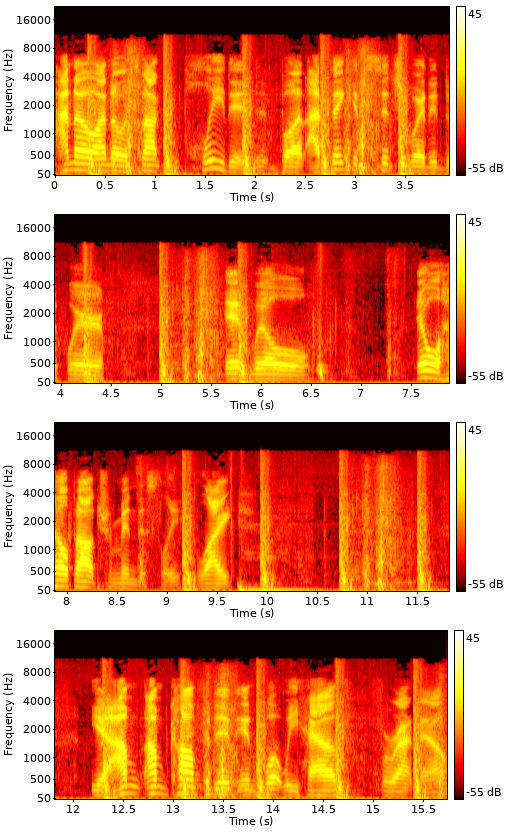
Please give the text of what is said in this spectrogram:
I know, I know it's not completed, but I think it's situated to where it will it will help out tremendously. Like yeah, I'm I'm confident in what we have for right now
